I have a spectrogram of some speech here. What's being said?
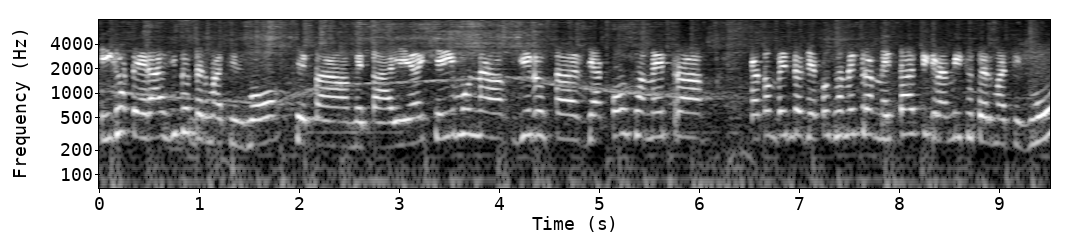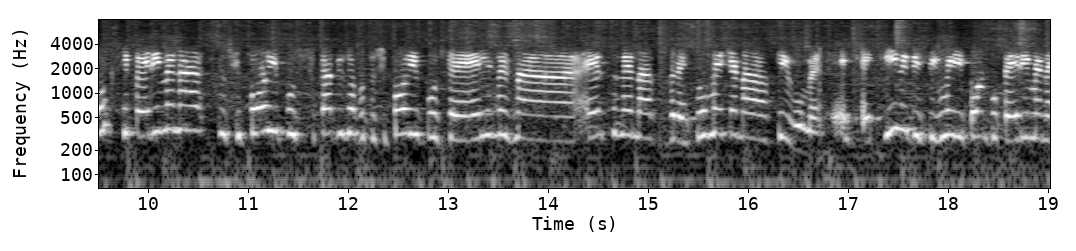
Είχα περάσει τον τερματισμό και τα μετάλλια και ήμουνα γύρω στα 200 μέτρα 150-200 μέτρα μετά τη γραμμή του τερματισμού και περίμενα τους υπόλοιπους, κάποιους από τους υπόλοιπους ε, Έλληνες να έρθουν να βρεθούμε και να φύγουμε. Ε, εκείνη τη στιγμή λοιπόν που περίμενα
